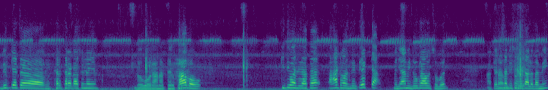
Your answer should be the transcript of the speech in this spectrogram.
बिबट्याचा थरथराट असू नये. भाऊ भाऊ राहणार तर हा भाऊ. किती वाजले आता? आठ वाजले एकटा. म्हणजे आम्ही दोघं आहोत सोबत. त्याच्यासाठी सोबत आलोत आम्ही.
